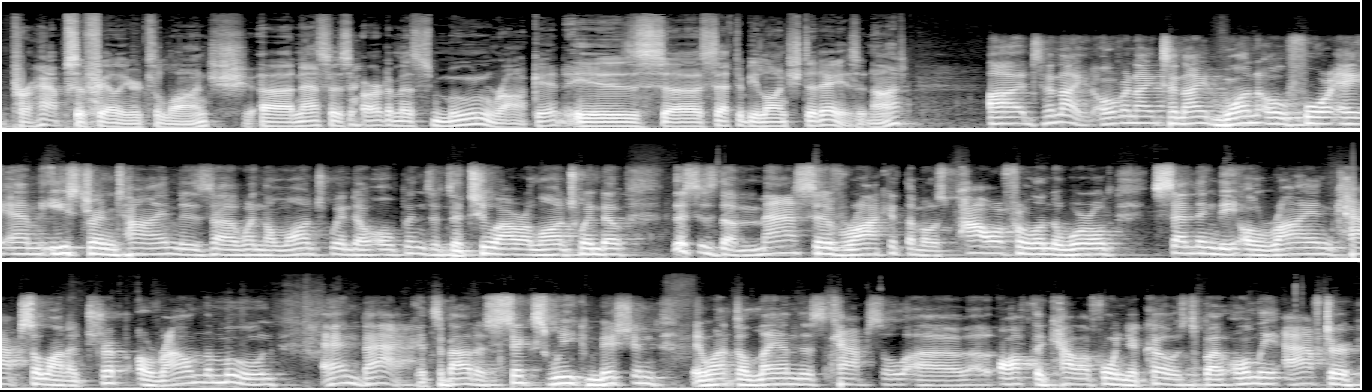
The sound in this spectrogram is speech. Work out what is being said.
perhaps a failure to launch, uh, NASA's Artemis moon rocket is uh, set to be launched today, is it not? Uh, tonight, overnight tonight, 1:04 a.m. Eastern Time is uh, when the launch window opens. It's a two-hour launch window. This is the massive rocket, the most powerful in the world, sending the Orion capsule on a trip around the moon and back. It's about a six-week mission. They want to land this capsule uh, off the California coast, but only after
